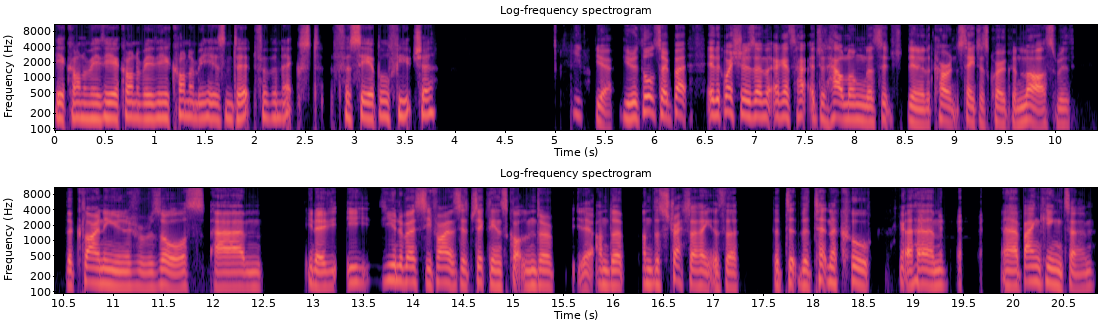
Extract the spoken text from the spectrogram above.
the economy, the economy, the economy, isn't it, for the next foreseeable future? Yeah, you'd have thought so. But the question is, I guess, how, just how long does it, you know, the current status quo can last with declining unit of resource? Um, you know, university finances, particularly in Scotland, are you know, under under stress. I think is the the, the technical um, uh, banking term.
